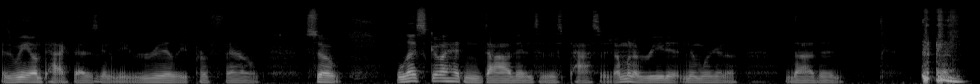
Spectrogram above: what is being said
as we unpack that, is going to be really profound. So, let's go ahead and dive into this passage. I'm going to read it and then we're going to dive in.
